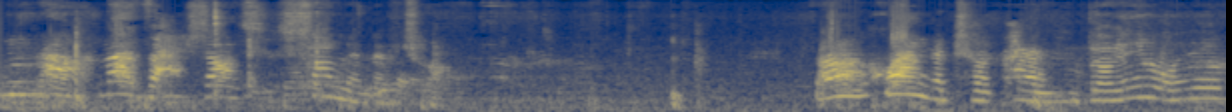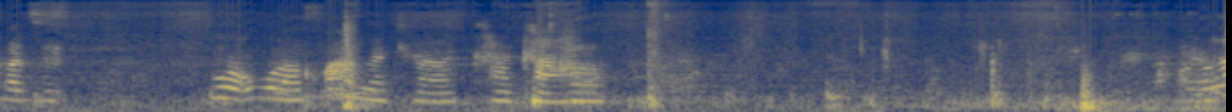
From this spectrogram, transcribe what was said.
那那咋上去上面那车？咱换个车看看。等一下，我现在把这。我我换个车看看啊。有了。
